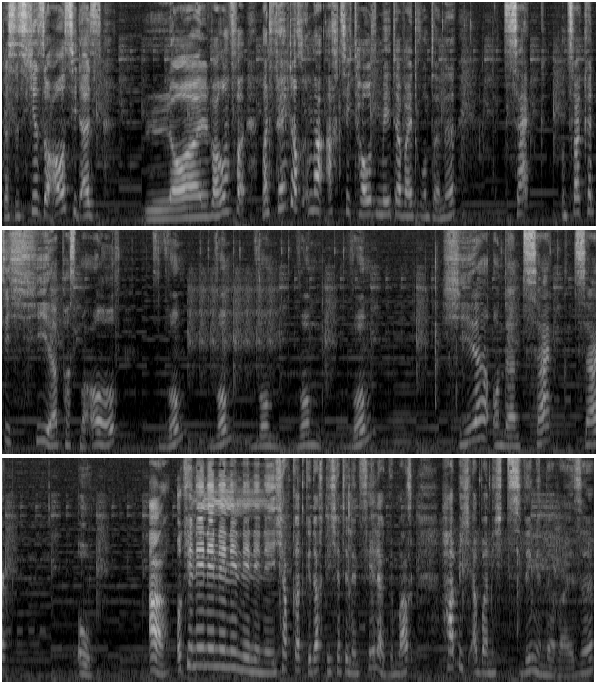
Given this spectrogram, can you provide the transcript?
Dass es hier so aussieht, als... Lol, warum... Man fällt auch immer 80.000 Meter weit runter, ne? Zack. Und zwar könnte ich hier, passt mal auf, wumm, wumm, wumm, wumm, wumm. Hier und dann zack, zack. Oh. Ah, okay, nee, nee, nee, nee, nee, nee, nee. Ich habe gerade gedacht, ich hätte den Fehler gemacht. Habe ich aber nicht zwingenderweise.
